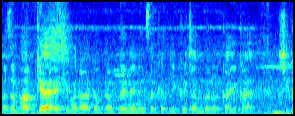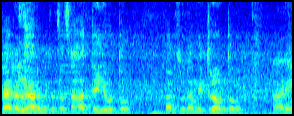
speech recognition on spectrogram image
माझं भाग्य आहे की मला डॉक्टर अभय लेनेंसारख्या दिग्गजांबरोबर काही काय शिकायला मिळालं. मी त्यांचा सहाध्येय होतो. फार जुना मित्र होतो आणि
